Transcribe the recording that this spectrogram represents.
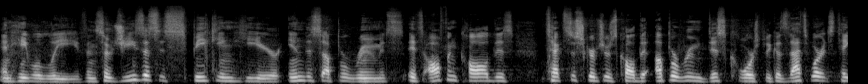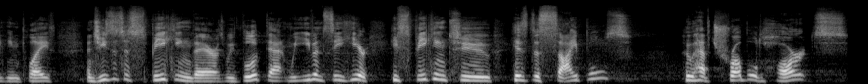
and he will leave. And so Jesus is speaking here in this upper room. It's, it's often called, this text of scripture is called the upper room discourse because that's where it's taking place. And Jesus is speaking there, as we've looked at, and we even see here, he's speaking to his disciples who have troubled hearts,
